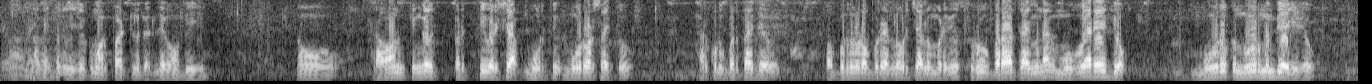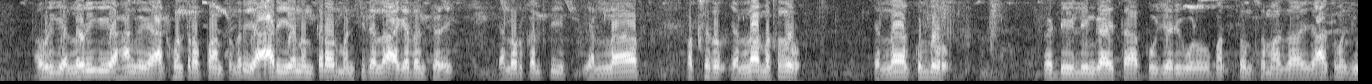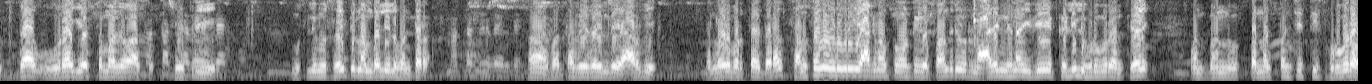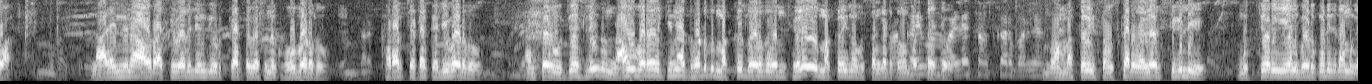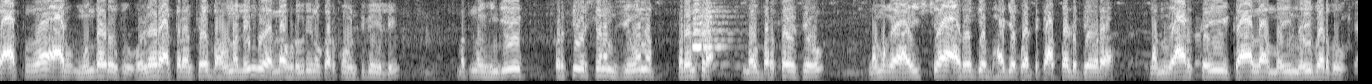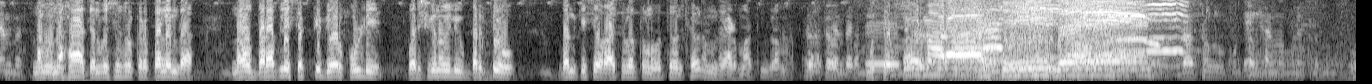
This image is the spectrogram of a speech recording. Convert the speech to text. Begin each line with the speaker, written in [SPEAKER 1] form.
[SPEAKER 1] ನಮ್ಮ ಹೆಸರು ವಿಜಯಕುಮಾರ್ ಪಾಟೀಲ್ ಗದ್ಲೆಗಾಂವ್ ಬಿ. ನಾವು ಶ್ರಾವಣ ತಿಂಗಳು ಪ್ರತಿ ವರ್ಷ ಮೂರು ತಿ, ಮೂರು ವರ್ಷ ಆಯಿತು ಹರ್ಕುಡ್ಗೆ ಬರ್ತಾಯಿದ್ದೆವು ಒಬ್ರದೊಡೊಬ್ಬರು ಎಲ್ಲರೂ ಚಾಲೂ ಮಾಡಿದೆವು. ಶುರು ಬರೋ ಟೈಮಿನಾಗ ಮೂವರೇ ಇದ್ದೆವು. ಮೂರಕ್ಕೆ ನೂರು ಮಂದಿ ಆಗಿದ್ದೆವು. ಅವ್ರಿಗೆ ಎಲ್ಲರಿಗೆ ಹಂಗೆ ಯಾಕೆ ಹೊಂಟ್ರಪ್ಪ ಅಂತಂದ್ರೆ ಯಾರು ಏನಂತಾರೆ ಅವ್ರ ಮನಸ್ಸಿಲ್ಲೆಲ್ಲ ಆಗ್ಯದ ಅಂತೇಳಿ ಎಲ್ಲರೂ ಕಲ್ತು ಎಲ್ಲ ಪಕ್ಷದವ್ರು, ಎಲ್ಲ ಮತದವರು, ಎಲ್ಲ ಕುಲದವರು. ರೆಡ್ಡಿ ಲಿಂಗಾಯತ, ಪೂಜಾರಿಗಳು ಮತ್ತೊಂದು ಸಮಾಜ ಯಾವ ಸಮಾಜ, ಯುದ್ಧ, ಊರಾಗ ಎಷ್ಟು ಸಮಾಜ ಆ ಸ- ಕ್ಷೇತ್ರಿ ಮುಸ್ಲಿಮರು ಸಹಿತ ನಮ್ಮಲ್ಲಿ ಇಲ್ಲಿ ಹೊಂಟಾರ. ಹಾಂ, ಬಂತ ಭೇದ ಇಲ್ಲದೆ ಯಾರು ಭೀ. ಎಲ್ಲರೂ ಬರ್ತಾ ಇದ್ದಾರೆ. ಸಣ್ಣ ಸಣ್ಣ ಹುಡುಗರಿಗೆ ಯಾಕೆ ನಾವು ತೊಗೊಂಡಿದ್ದಪ್ಪ ಅಂದ್ರೆ ಇವ್ರು ನಾಳಿನ ದಿನ ಇದೇ ಕಲೀಲಿ ಹುಡುಗರು ಅಂತ ಹೇಳಿ ಒಂದು ಬಂದು ಪನ್ನ ಪಂಚೀಸ್ ತೀಸ್ ಹುಡುಗರವ ನಾಳಿನ ದಿನ ಅವ್ರ ಆಶೀರ್ವಾದದಿಂದ ಇವ್ರು ಕೆಟ್ಟ ವ್ಯಸನಕ್ಕೆ ಹೋಗಬಾರ್ದು. ಖರಾಬ್ ಚಟ ಕಲಿಬಾರ್ದು ಅಂತೇಳಿ ಉದ್ದೇಶದಿಂದ ನಾವು ಬರೋದಕ್ಕಿಂತ ದೊಡ್ಡದು ಮಕ್ಕಳು ದೊಡ್ಡದು ಅಂತ ಹೇಳಿ ಮಕ್ಕಳಿಗೆ ನಾವು ಸಂಘಟ ತಗೊಂಡು ಬರ್ತಾ ಇದ್ದೇವೆ. ಮಕ್ಕಳಿಗೆ ಸಂಸ್ಕಾರ ಒಳ್ಳೇದು ಸಿಗಲಿ. ಮುತ್ತಿಯವ್ರು ಏನು ಬೇಡ್ಕೊಂಡಿದ್ದು ನಮ್ಗೆ ಆಗ್ತದ. ಮುಂದೆ ಅವರು ಒಳ್ಳೆಯವ್ರು ಆತರ ಅಂತೇಳಿ ಭಾವನೆಯಿಂದ ಎಲ್ಲ ಹುಡುಗರಿಗೆ ನಾವು ಕರ್ಕೊಂಡು ಹೊಂಟಿದ್ದೇವೆ ಇಲ್ಲಿ. ಮತ್ತು ನಾವು ಹಿಂಗೆ ಪ್ರತಿ ವರ್ಷ ನಮ್ಮ ಜೀವನ ಪರಂಪರ ನಾವು ಬರ್ತಾ ಇರ್ತೀವಿ. ನಮಗೆ ಆಯುಷ್ಯ ಆರೋಗ್ಯ ಭಾಗ್ಯ ಕೊಟ್ಟು ಕಾಪಾಡಿ ದೇವರ. ನಮ್ಗೆ ಯಾರು ಕೈ ಕಾಲ ಮೈ ನೈಬಾರ್ದು. ನಮಗೆ ನಹ ಚನ್ನಬಸವೇಶ್ವರ ಕೃಪಾಲಿಂದ ನಾವು ಬರಪ್ಲಿ ಶಕ್ತಿ ದೇವ್ರ ಕೂಡಿ ವರ್ಷಕ್ಕೆ ನಾವು ಇಲ್ಲಿ ಬರ್ತೀವಿ. ಬಂದ್ ಕಿಸಿ ಅವ್ರ ಆಶೀರ್ವಾದ ತಗೊಂಡು ಹೋಗ್ತೀವಿ ಅಂತ ಹೇಳಿ ನಮ್ದು ಎರಡು ಮಾತು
